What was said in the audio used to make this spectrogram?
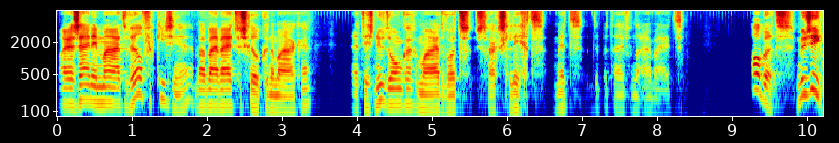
Maar er zijn in maart wel verkiezingen waarbij wij het verschil kunnen maken. En het is nu donker, maar het wordt straks licht met de Partij van de Arbeid. Albert, muziek.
